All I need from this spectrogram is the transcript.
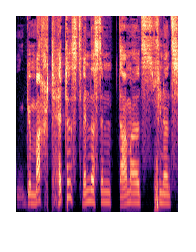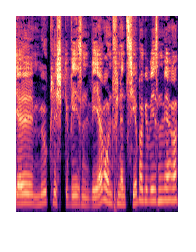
gemacht hättest, wenn das denn damals finanziell möglich gewesen wäre und finanzierbar gewesen wäre?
